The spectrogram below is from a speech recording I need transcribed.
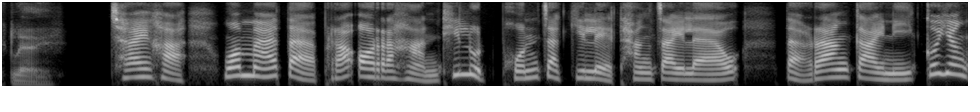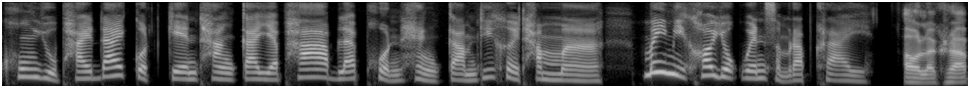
กเลย ใช่ค่ะ ว่าแม้แต่พระอรหันต์ที่หลุดพ้นจากกิเลสทางใจแล้ว แต่ร่างกายนี้ก็ยังคงอยู่ภายใต้กฎเกณฑ์ทางกายภาพ และผลแห่งกรรมที่เคยทำมา ไม่มีข้อยกเว้นสำหรับใคร เอาละครับ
